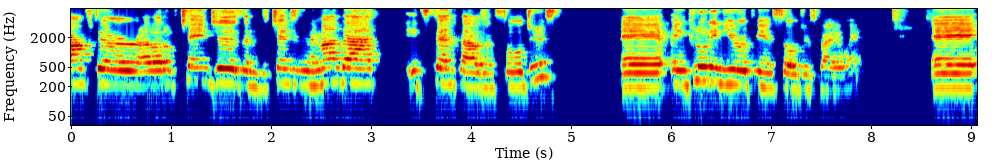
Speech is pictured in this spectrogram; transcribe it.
after a lot of changes and the changes in the mandate, it's 10,000 soldiers, uh, including European soldiers, by the way. Uh,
